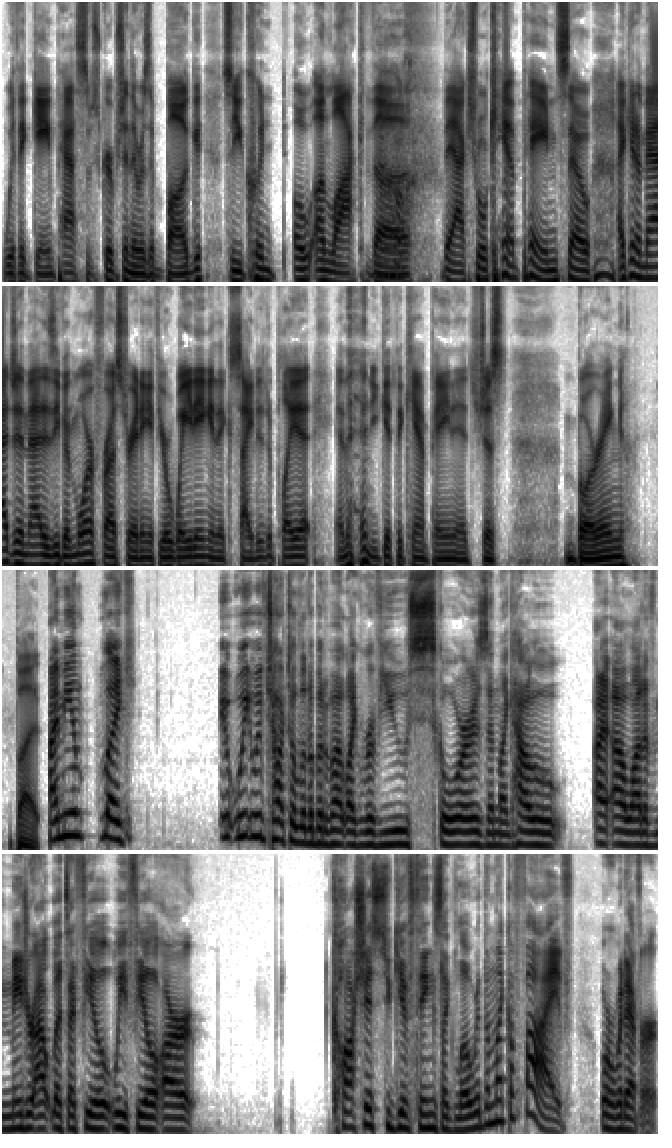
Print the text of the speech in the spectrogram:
with a Game Pass subscription. There was a bug, so you couldn't o- unlock the the actual campaign. So I can imagine that is even more frustrating if you're waiting and excited to play it, and then you get the campaign and it's just boring. But I mean, like it, we we've talked a little bit about like review scores and like how I, a lot of major outlets I feel we feel are cautious to give things like lower than like a five or whatever.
